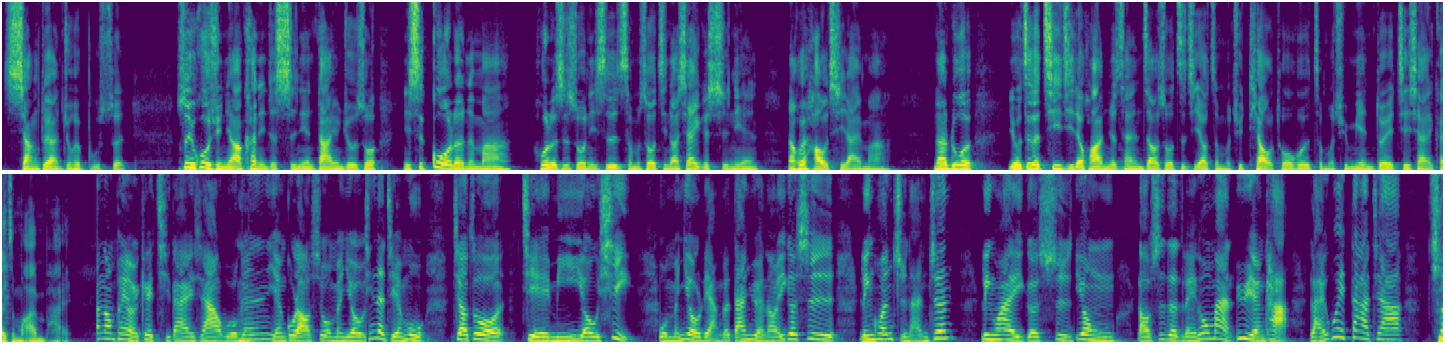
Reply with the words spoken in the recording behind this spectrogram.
相对啊就会不顺。所以或许你要看你的十年大运，就是说你是过了的吗？或者是说你是什么时候进到下一个十年，那会好起来吗？那如果有这个契机的话，你就才能知道说自己要怎么去跳脱，或者怎么去面对接下来该怎么安排。观众朋友也可以期待一下，我跟严谷老师，我们有新的节目叫做解谜游戏。我们有两个单元哦，一个是灵魂指南针，另外一个是用老师的雷诺曼预言卡来为大家指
